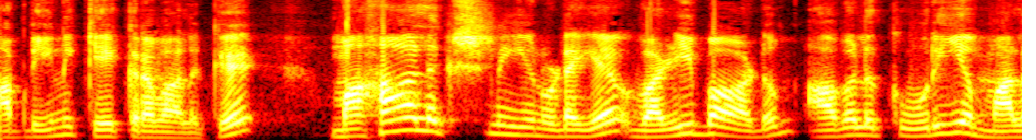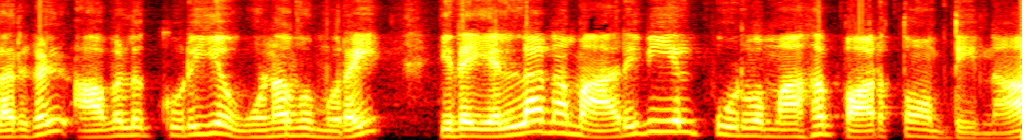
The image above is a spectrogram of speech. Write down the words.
அப்படின்னு கேட்கிறவாளுக்கு மகாலட்சுமியினுடைய வழிபாடும் அவளுக்கு உரிய மலர்கள் அவளுக்குரிய உணவு முறை இதையெல்லாம் நம்ம அறிவியல் பூர்வமாக பார்த்தோம் அப்படின்னா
